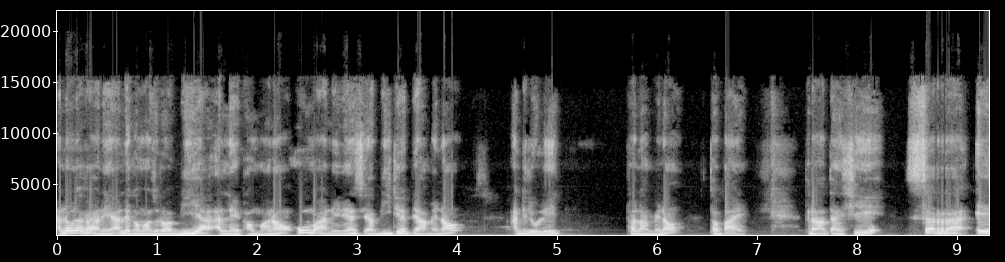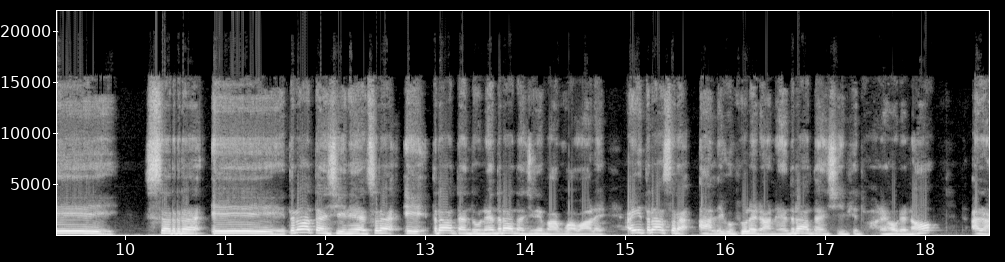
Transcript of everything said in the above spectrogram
အနုလက္ခဏာတွေကလည်းကောင်းမှာဆိုတော့ဘီရအလဲကောင်းမှာနော်ဥမာအနေနဲ့ဆရာဘီထဲပြမယ်နော်အဒီလိုလေးထွက်လာမယ်နော်တပိုက်တရတန်ရှိစရ A စရ A တရတန်ရှိနဲ့စရ A တရတန်တို့နဲ့တရတန်ရှိနဲ့ဘာကွာပါလဲအဲ့ဒီတရစရ R လေးကိုဖြုတ်လိုက်တာနဲ့တရတန်ရှိဖြစ်သွားတယ်ဟုတ်တယ်နော်အဲ့ဒါ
